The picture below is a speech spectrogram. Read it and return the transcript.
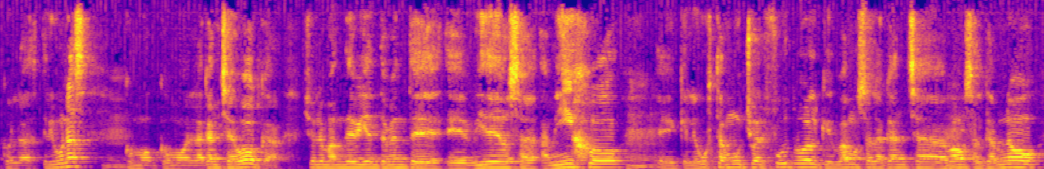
con las tribunas mm. como, como en la cancha de Boca. Yo le mandé evidentemente eh, videos a, a, mi hijo, mm. eh, que le gusta mucho el fútbol, que vamos a la cancha, mm. vamos al Camp Nou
